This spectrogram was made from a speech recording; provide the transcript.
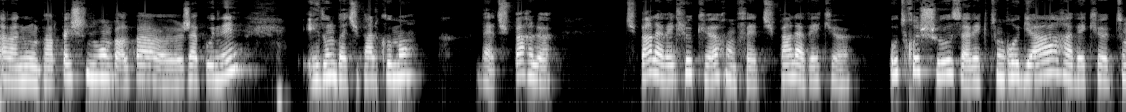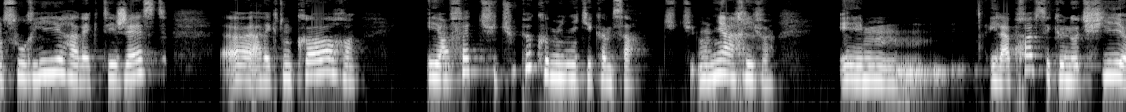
Euh, nous, on parle pas chinois, on parle pas euh, japonais. Et donc, bah, tu parles comment? Bah, tu parles, tu parles avec le cœur, en fait. Tu parles avec euh, autre chose, avec ton regard, avec ton sourire, avec tes gestes, avec ton corps. Et en fait, tu, tu peux communiquer comme ça. Tu, on y arrive. Et, et la preuve, c'est que notre fille,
